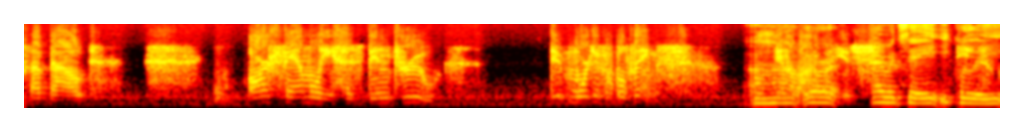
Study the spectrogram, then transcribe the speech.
about our family has been through more difficult things. Uh, or I would say equally,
